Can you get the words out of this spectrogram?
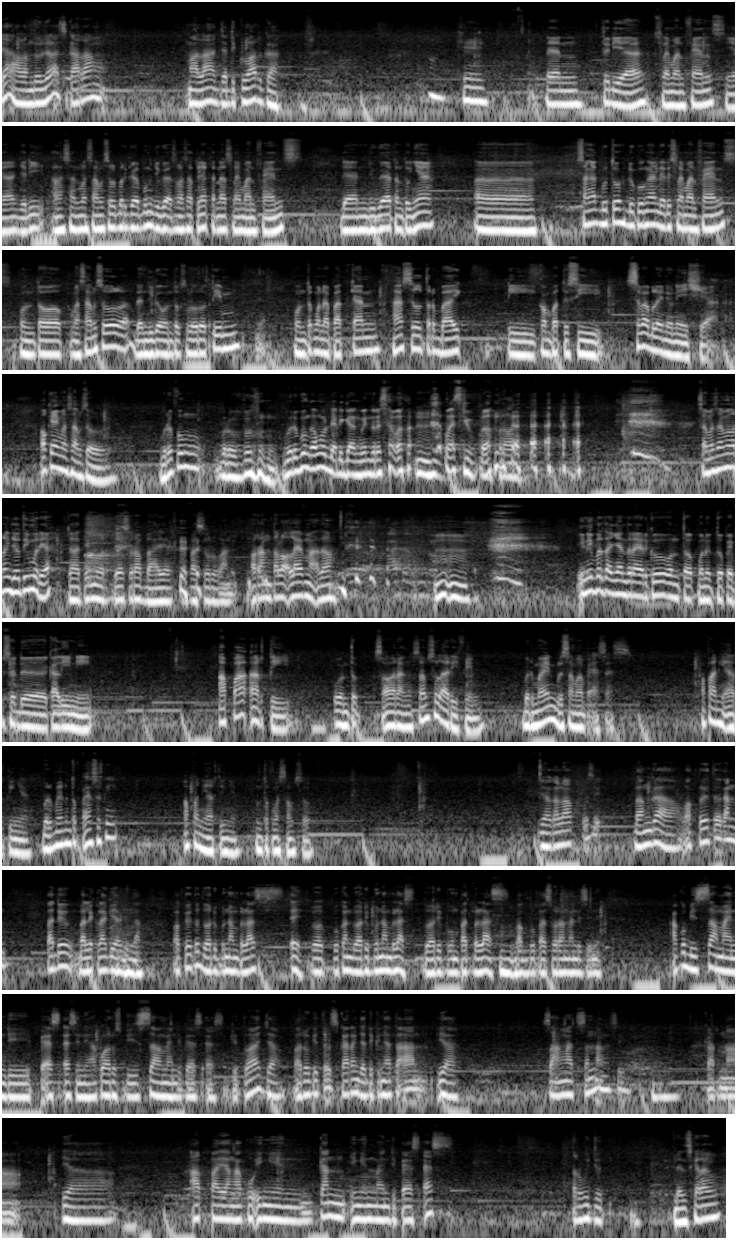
ya alhamdulillah sekarang malah jadi keluarga oke okay. dan itu dia Sleman fans ya jadi alasan Mas Samsul bergabung juga salah satunya karena Sleman fans dan juga tentunya uh, sangat butuh dukungan dari Sleman fans untuk Mas Samsul dan juga untuk seluruh tim ya. untuk mendapatkan hasil terbaik di kompetisi sepak bola Indonesia. Oke Mas Samsul, berhubung berhubung berhubung kamu udah digangguin terus sama mm. Mas Gufron. Sama-sama orang Jawa Timur ya? Jawa Timur, dia Surabaya, Pasuruan. Orang Telok Lemak toh. mm -mm. Ini pertanyaan terakhirku untuk menutup episode kali ini. Apa arti untuk seorang Samsul Arifin bermain bersama PSS? Apa nih artinya? Bermain untuk PSS nih apa nih artinya untuk Mas Samsul? Ya kalau aku sih bangga. Waktu itu kan tadi balik lagi ya hmm. kita. Waktu itu 2016 eh bukan 2016, 2014 hmm. waktu Pasuruan main di sini. Aku bisa main di PSS ini, aku harus bisa main di PSS gitu aja. Baru gitu sekarang jadi kenyataan ya sangat senang sih. Hmm. Karena ya apa yang aku ingin kan ingin main di PSS terwujud. Dan sekarang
